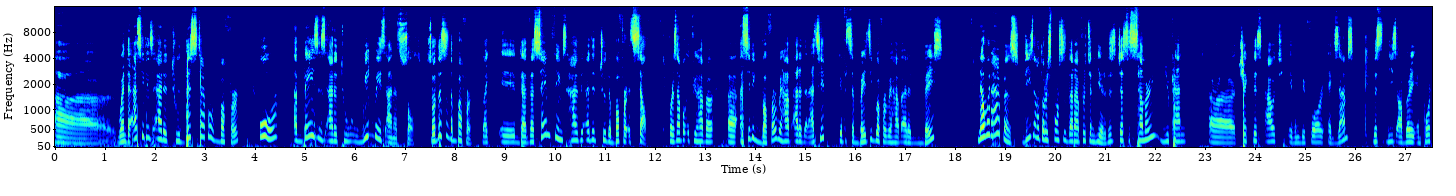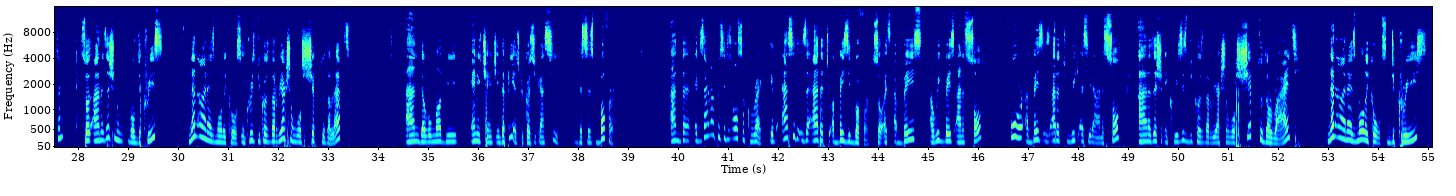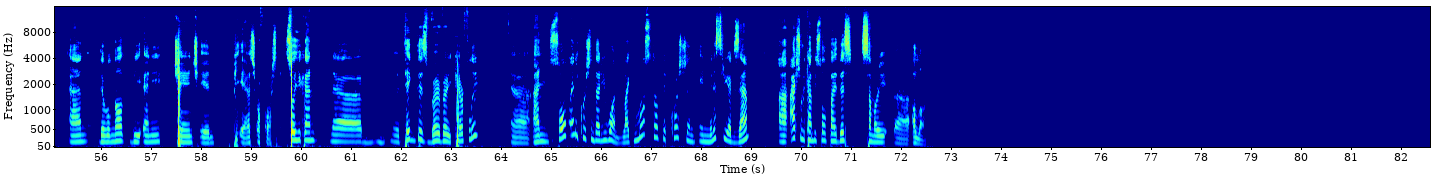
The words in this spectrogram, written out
uh, when the acid is added to this type of buffer, or a base is added to weak base and it's salt. So this is the buffer, like uh, the, the same things have been added to the buffer itself. For example, if you have a uh, acidic buffer, we have added an acid. If it's a basic buffer, we have added base. Now what happens? These are the responses that I've written here. This is just a summary. You can uh, check this out even before exams. This, these are very important. So ionization will decrease. Non-ionized molecules increase because the reaction will shift to the left and there will not be any change in the pH because you can see this is buffer and the exact opposite is also correct. If acid is added to a basic buffer so it's a base a weak base and a salt or a base is added to weak acid and a salt ionization increases because the reaction will shift to the right non-ionized molecules decrease and there will not be any change in pH of course. So you can uh, take this very very carefully uh, and solve any question that you want. Like most of the questions in ministry exam uh, actually can be solved by this summary uh, alone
